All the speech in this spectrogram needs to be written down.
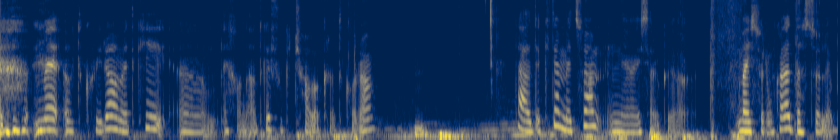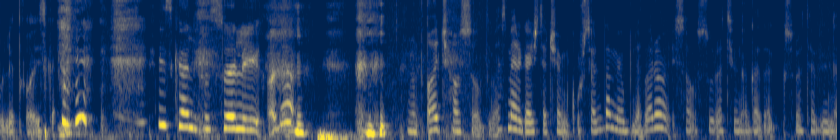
მე ვთქვი რომ მეთქი ეხლა უნდა ავდგე შუქი ჩავაქრო თქო რა. და ავდექი და მეცვა ის არ ქვია მაისური მქონდა დასველებული იყო ის კალი ხო სველი იყო და ატყო ჩავსოლდი მას. მე გაიშთა ჩემი კურსელი და მეუბნება რომ ისაო სურათი უნდა გადა სურათები უნდა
